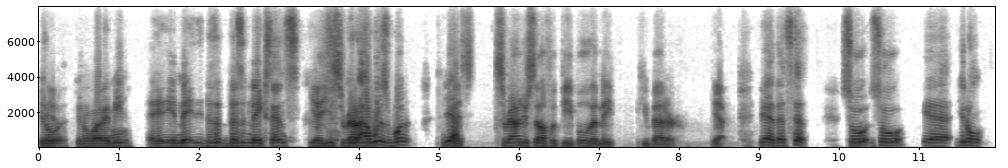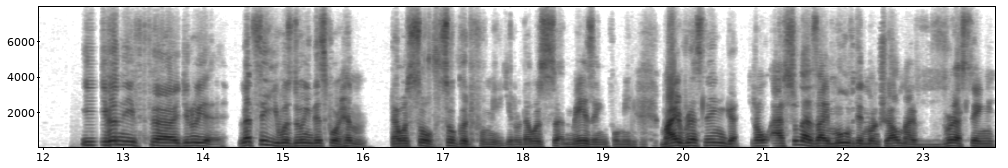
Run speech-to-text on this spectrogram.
You know, yeah. you know what I mean? It, may, does it does it make sense? Yeah, you surround. You know, I was one. Yeah. Yes, surround yourself with people that make you better. Yeah. Yeah, that's it. So so uh, you know, even if uh, you know, let's say he was doing this for him, that was so so good for me you know that was amazing for me. Mm-hmm. my wrestling you know as soon as i moved in montreal my wrestling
